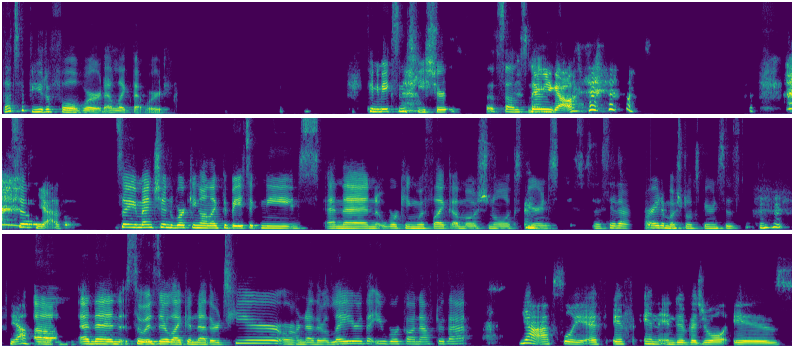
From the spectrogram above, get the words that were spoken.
that's a beautiful word. I like that word. Can you make some t-shirts? That sounds nice. There you go. so yeah so you mentioned working on like the basic needs and then working with like emotional experiences did i say that right emotional experiences mm-hmm. yeah um, and then so is there like another tier or another layer that you work on after that Yeah, absolutely. If if an individual is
